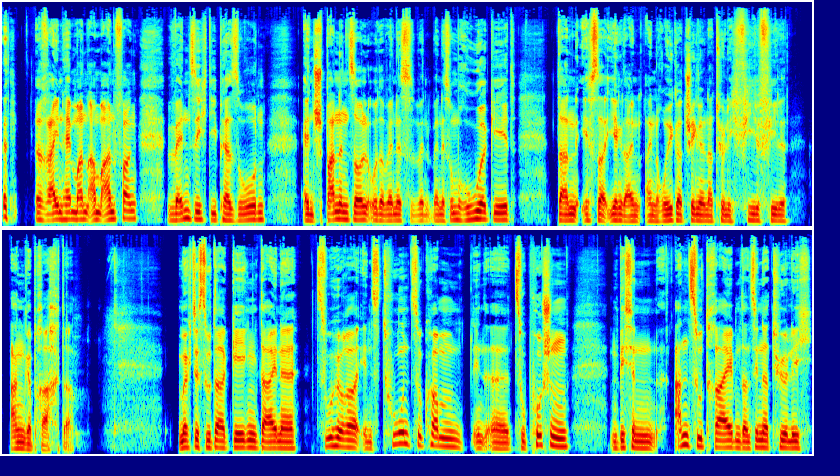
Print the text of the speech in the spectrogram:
reinhämmern am Anfang, wenn sich die Person entspannen soll oder wenn es, wenn, wenn es um Ruhe geht dann ist da irgendein ein ruhiger Jingle natürlich viel, viel angebrachter. Möchtest du dagegen deine Zuhörer ins Tun zu kommen, in, äh, zu pushen, ein bisschen anzutreiben, dann sind natürlich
